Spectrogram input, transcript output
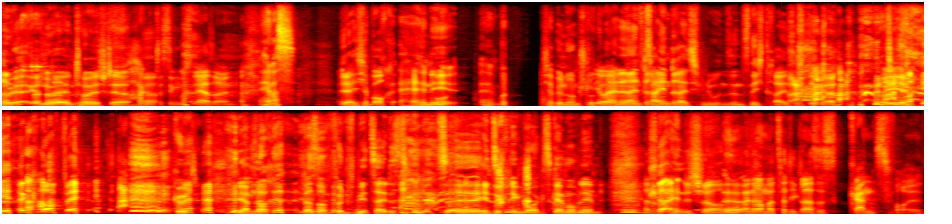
Einfach nicht nur, nur enttäuscht, ja. Fuck, das Ding muss leer sein. Hä, was? Ja, ich habe auch. Hä? Hä, nee. Hä, ich habe hier noch einen Schluck. Ja, Nein, nein, nein, 15 33 Minuten sind es, nicht 30, Digga. Ja. Kopf, ey. Gut. Wir haben noch, du hast noch fünf Bier Zeit, das äh, hinzukriegen, morgen. Ist kein Problem. Also Keine mein, Chance. Ja. mein Ramazzotti-Glas ist ganz voll.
